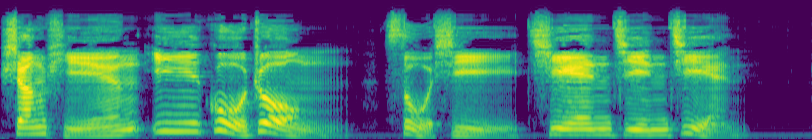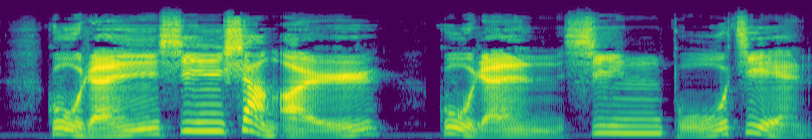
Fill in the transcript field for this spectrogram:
生平依故重。素系千金剑，故人心上耳，故人心不见。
